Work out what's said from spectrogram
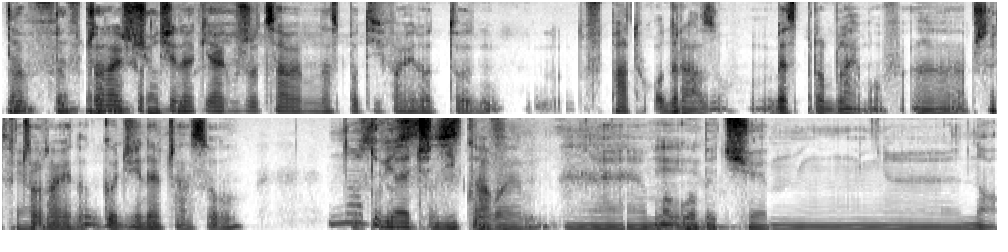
ten, No, w, ten wczorajszy się odcinek, jak wrzucałem na Spotify, no to wpadł od razu, bez problemów. A przedwczoraj, no, godzinę czasu. No tu wiele czynników e, mogło być e, no,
